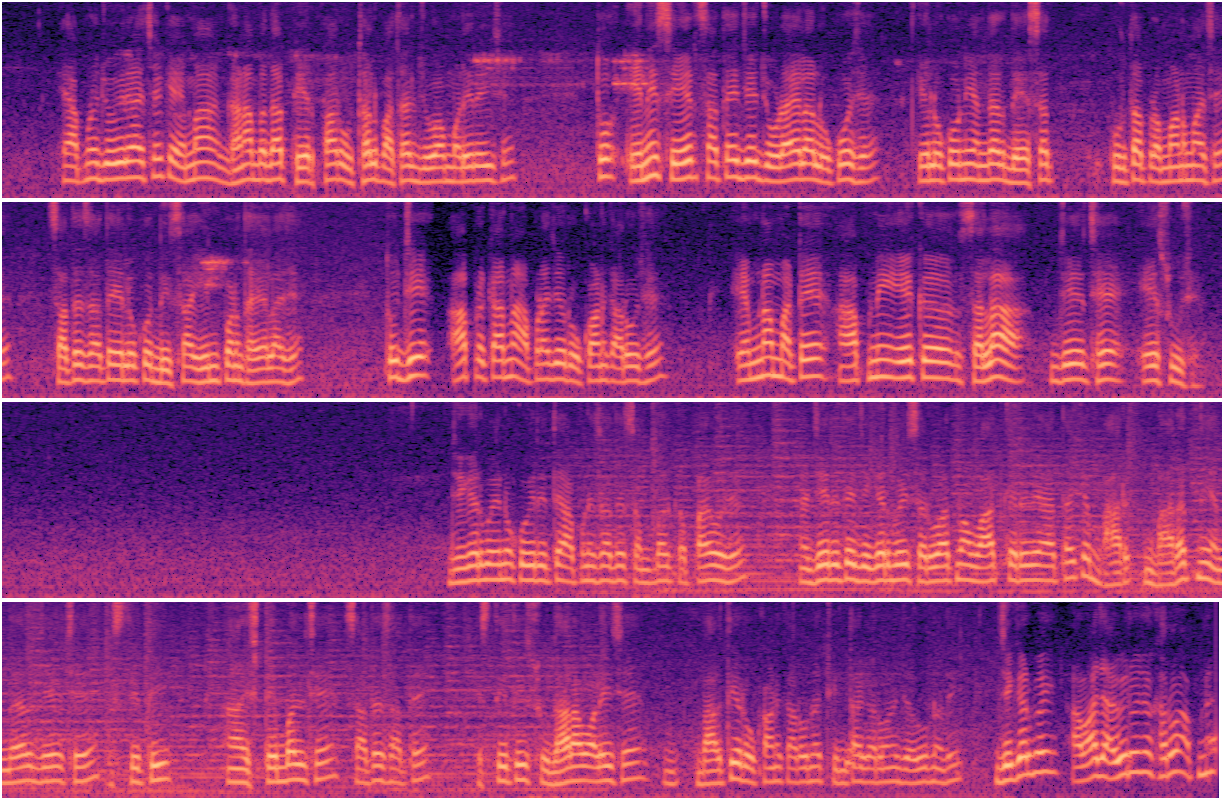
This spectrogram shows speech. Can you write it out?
એ આપણે જોઈ રહ્યા છે કે એમાં ઘણા બધા ફેરફાર ઉથલ પાથલ જોવા મળી રહી છે. તો એની શેર સાથે જે જોડાયેલા લોકો છે, એ લોકોની અંદર દહેશત પૂરતા પ્રમાણમાં છે. સાથે સાથે એ લોકો દિશાહીન પણ થયેલા છે. તો જે આ પ્રકારના આપણા જે રોકાણકારો છે, એમના માટે આપની એક સલાહ જે છે એ શું છે? જીગરભાઈનો કોઈ રીતે આપણી સાથે સંપર્ક અપાયો છે અને જે રીતે જીગરભાઈ શરૂઆતમાં વાત કરી રહ્યા હતા કે ભાર- ભારતની અંદર જે છે સ્થિતિ સ્ટેબલ છે સાથે સાથે સ્થિતિ સુધારાવાળી છે ભારતીય રોકાણકારોને ચિંતા કરવાની જરૂર નથી. જીગરભાઈ અવાજ આવી રહ્યો છે ખરો આપને?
